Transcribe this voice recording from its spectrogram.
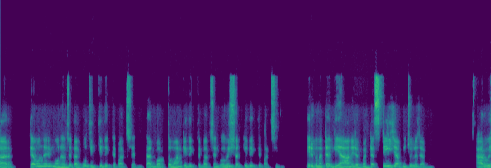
তার কেমন জানি মনে হচ্ছে তার অতীতকে দেখতে পাচ্ছেন, তার বর্তমানকে দেখতে পাচ্ছেন ভবিষ্যৎ ভবিষ্যৎকে দেখতে পাচ্ছেন। এরকম একটা জ্ঞান, এরকম একটা স্টেজে আপনি চলে যাবেন। আর ওই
